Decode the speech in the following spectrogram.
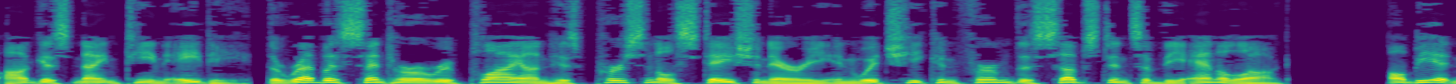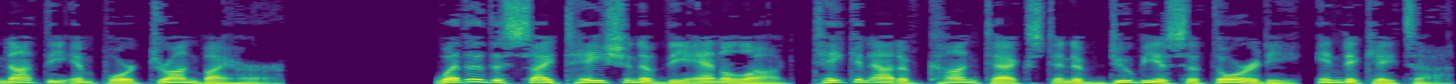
August 1980, the Rebbe sent her a reply on his personal stationery in which he confirmed the substance of the analog—albeit not the import drawn by her. Whether the citation of the analog, taken out of context and of dubious authority, indicates a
